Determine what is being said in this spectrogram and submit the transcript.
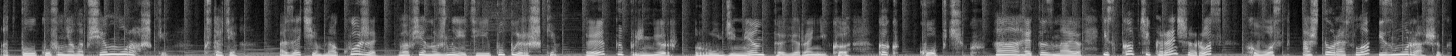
от пауков у меня вообще мурашки. Кстати, а зачем на коже вообще нужны эти пупырышки? Это пример рудимента, Вероника, как копчик. А, это знаю. Из копчика раньше рос хвост. А что росло из мурашек?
